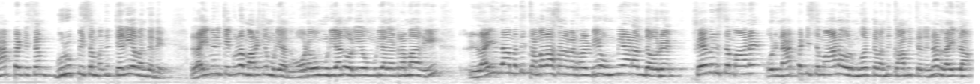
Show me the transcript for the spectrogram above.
நாப்பட்டிசம் குரூப்பிசம் வந்து தெரிய வந்தது. லைவ் இருக்கைக்குள்ள மறைக்க முடியாது. ஓடவும் முடியாது ஒழியவும் முடியாதுன்ற மாதிரி லைவ் தான் வந்து கமல்ஹாசன் அவர்களுடைய உண்மையான அந்த ஒரு ஃபேவரிசமான ஒரு நாப்பட்டிசமான ஒரு முகத்தை வந்து காமித்ததுன்னா லைவ் தான்.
